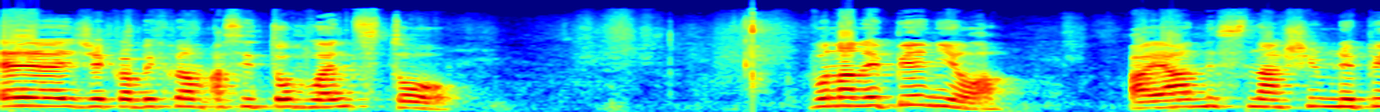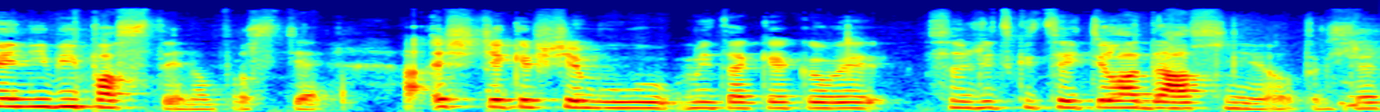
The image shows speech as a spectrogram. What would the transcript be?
E, řekla bych vám asi tohle to. Ona nepěnila. A já nesnáším nepěnivý pasty, no prostě. A ještě ke všemu mi tak jako by jsem vždycky cítila dásně, jo, takže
